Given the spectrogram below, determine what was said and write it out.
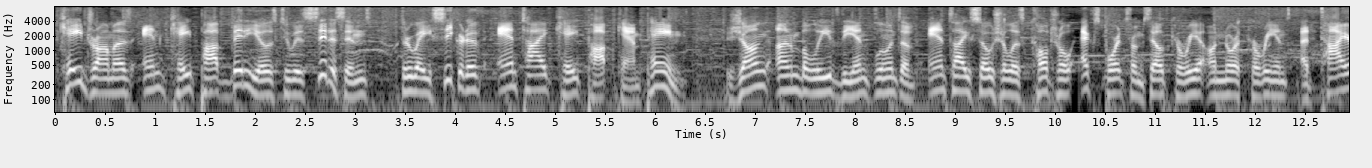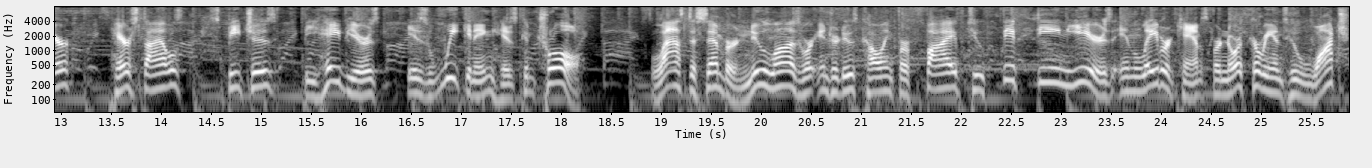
K dramas, and K pop videos to his citizens through a secretive anti K pop campaign. Jong un believes the influence of anti socialist cultural exports from South Korea on North Koreans' attire, hairstyles, speeches, behaviors is weakening his control. Last December, new laws were introduced calling for 5 to 15 years in labor camps for North Koreans who watch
